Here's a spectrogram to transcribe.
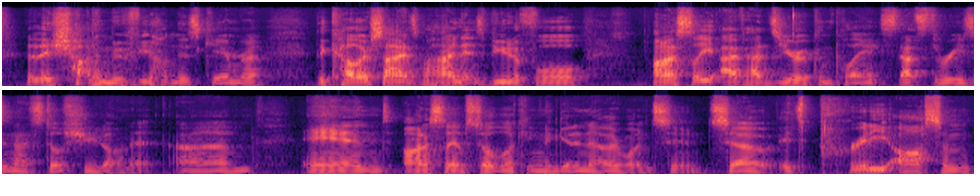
that they shot a movie on this camera. The color science behind it is beautiful. Honestly, I've had zero complaints. That's the reason I still shoot on it. Um, and honestly, I'm still looking to get another one soon. So it's pretty awesome.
